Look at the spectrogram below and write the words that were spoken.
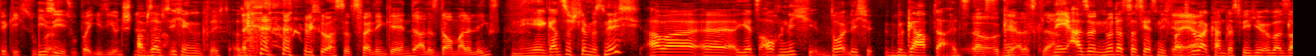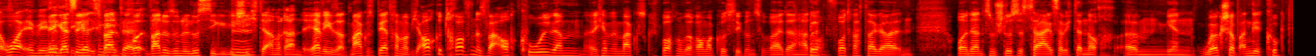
wirklich super, Easy. super easy und schnell. Hab selbst ich hingekriegt. Also. Wieso hast du zwei linke Hände, alles Daumen, alle links? Nee, ganz so schlimm ist nicht, aber äh, jetzt auch nicht deutlich begabter als das. Oh, okay, ne? alles klar. Nee, also nur, dass das jetzt nicht Ja, falsch ja. rüberkam, dass wir hier über Saor irgendwie Nee, ganz, ganz war, war nur so eine lustige Mhm. Geschichte am Rande. Ja, wie gesagt, Markus Bertram habe ich auch getroffen. Das war auch cool. Wir haben, äh, ich habe mit Markus gesprochen über Raumakustik und so weiter. Hat Cool. auch einen Vortrag da gehalten. Und dann zum Schluss des Tages habe ich dann noch ähm, mir einen Workshop angeguckt,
